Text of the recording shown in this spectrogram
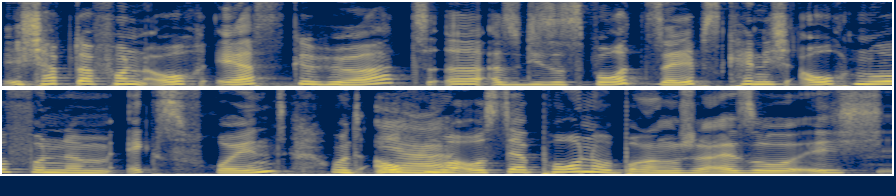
Ich habe davon auch erst gehört, äh, also dieses Wort selbst kenne ich auch nur von einem Ex-Freund und auch ja. nur aus der Pornobranche. Also ich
